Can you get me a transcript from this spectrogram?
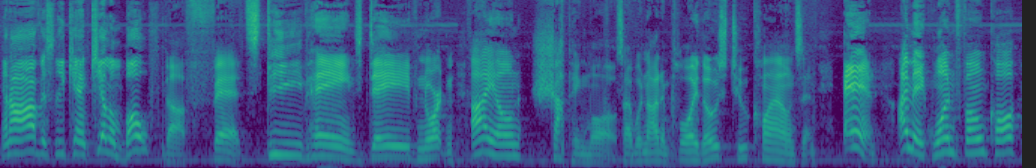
and I obviously can't kill them both. The feds, Steve Haines, Dave Norton. I own shopping malls. I would not employ those two clowns in. And I make one phone call,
